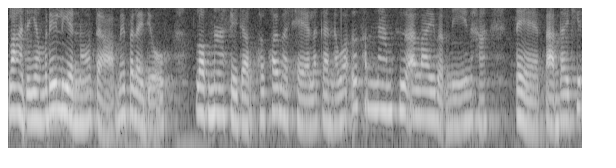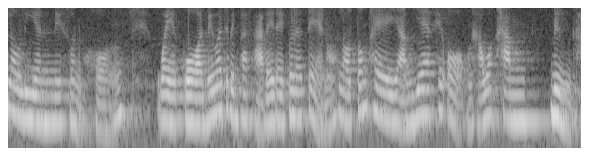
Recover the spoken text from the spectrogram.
เราอาจจะยังไม่ได้เรียนเนาะแต่ไม่เป็นไรเดี๋ยว รอบหน้าเซจะค่อย ๆ มาแชร์แล้วกันนะว่าเออคำนามคืออะไรแบบนี้นะคะ แต่ตราบใดที่เราเรียนในส่วนของ ไวยากรณ์ไม่ว่าจะเป็นภาษาใด ๆ ก็แล้วแต่เนาะเราต้องพยายามแยกให้ออกนะคะว่าคำหนึ่งค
